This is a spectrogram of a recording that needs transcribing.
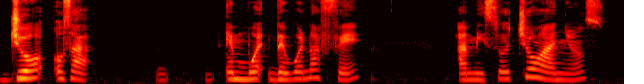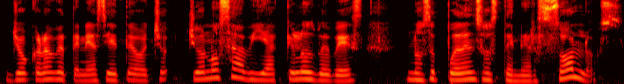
yo, o sea, en de buena fe, a mis ocho años, yo creo que tenía siete, ocho, yo no sabía que los bebés no se pueden sostener solos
